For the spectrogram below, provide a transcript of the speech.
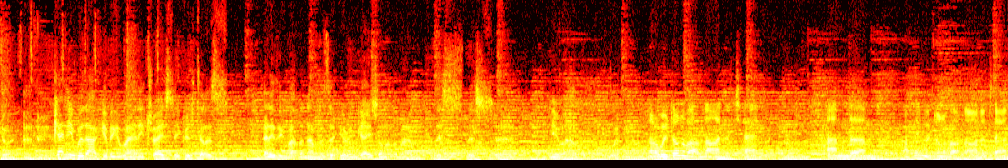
Good. Can you, without giving away any trade secrets, tell us anything about the numbers that you're engaged on at the moment for this this uh, new album you're working on? No, we've done about nine or ten, and um, I think we've done about nine or ten.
